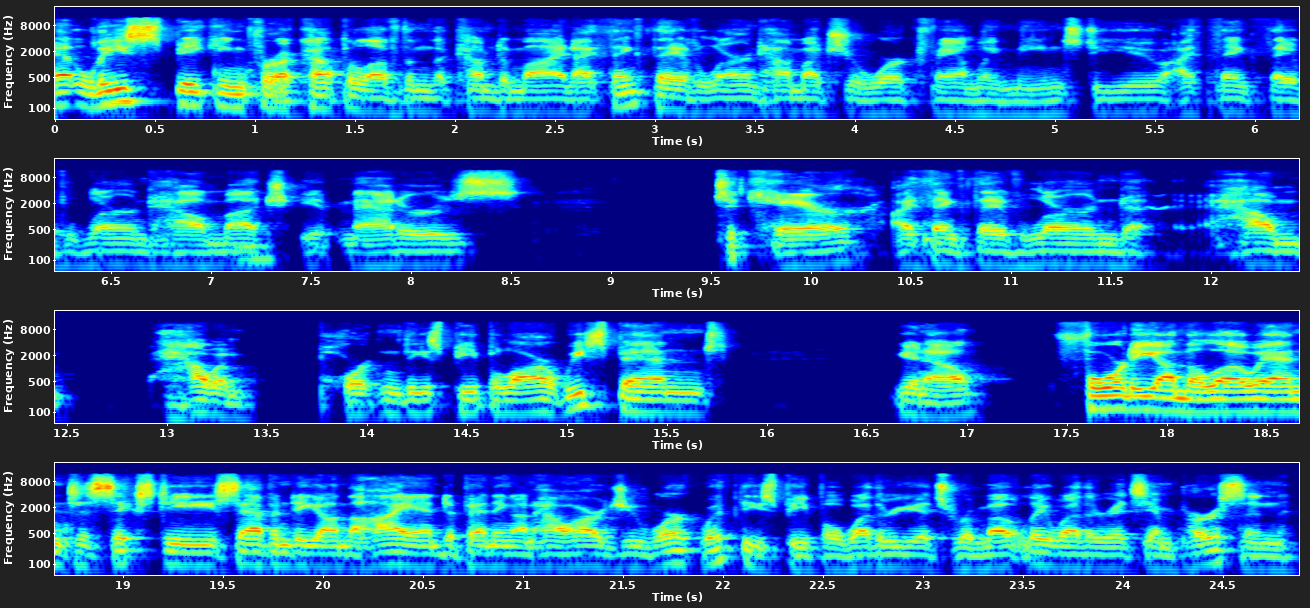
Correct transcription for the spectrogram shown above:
at least speaking for a couple of them that come to mind, I think they've learned how much your work family means to you. I think they've learned how mm-hmm. much it matters to care. I think they've learned how how important these people are. We spend, you know, 40 on the low end to 60, 70 on the high end, depending on how hard you work with these people, whether it's remotely, whether it's in person.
